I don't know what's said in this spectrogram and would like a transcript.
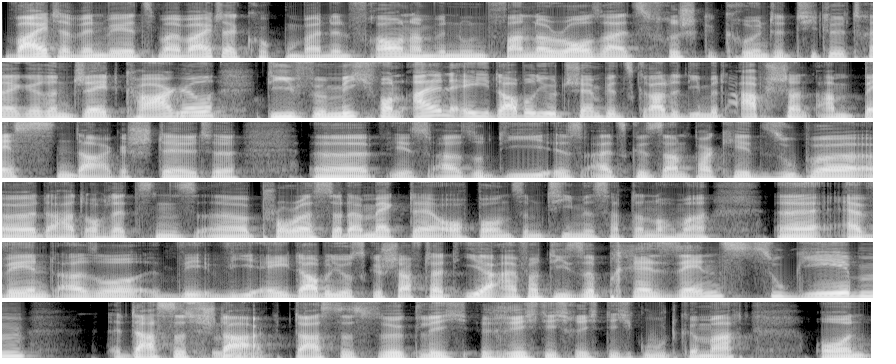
weiter. Wenn wir jetzt mal weiter gucken, bei den Frauen haben wir nun Thunder Rosa als frisch gekrönte Titelträgerin, Jade Cargill, mhm. die für mich von allen AEW-Champions gerade die mit Abstand am besten dargestellte äh, ist. Also die ist als Gesamtpaket super. Äh, da hat auch letztens äh, Pro Wrestler Mac, der ja auch bei uns im Team ist, hat dann nochmal äh, erwähnt, also wie, wie AEW es geschafft hat, ihr einfach diese Präsenz zu geben, das ist stark. Mhm. Das ist wirklich richtig, richtig gut gemacht. Und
